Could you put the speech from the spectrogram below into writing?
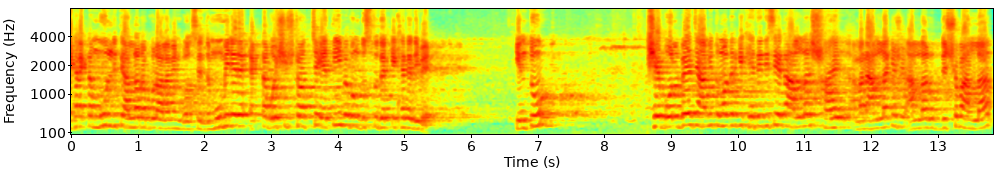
এখানে একটা মূল নীতি আল্লাহ রব্বুল আলমিন বলছেন যে, মুমিনের একটা বৈশিষ্ট্য হচ্ছে এতিম এবং দুস্থদেরকে খেতে দিবে। কিন্তু সে বলবে যে আমি তোমাদেরকে খেতে দিছি, এটা আল্লাহর মানে আল্লাহকে আল্লাহর উদ্দেশ্য বা আল্লাহর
